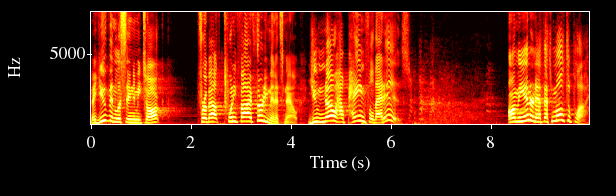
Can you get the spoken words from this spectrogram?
Now, you've been listening to me talk for about 25, 30 minutes now. You know how painful that is. On the internet, that's multiplied.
